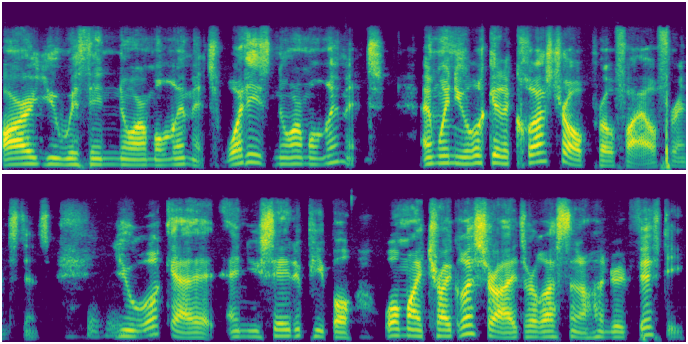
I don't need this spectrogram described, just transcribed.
are you within normal limits? What is normal limits? And when you look at a cholesterol profile, for instance, mm-hmm. you look at it and you say to people, well, my triglycerides are less than 150.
